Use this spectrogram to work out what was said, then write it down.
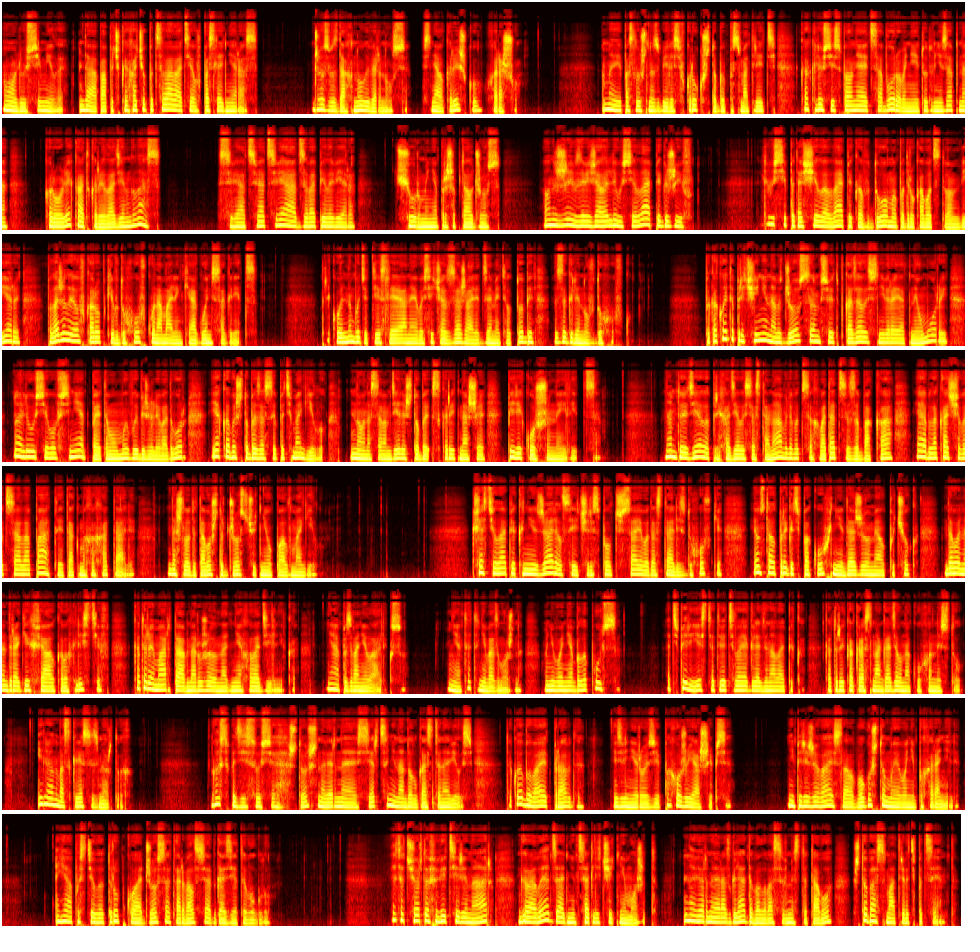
«О, Люси, милая, да, папочка, я хочу поцеловать его в последний раз». Джоз вздохнул и вернулся. Снял крышку. Хорошо. Мы послушно сбились в круг, чтобы посмотреть, как Люси исполняет соборование, и тут внезапно кролик открыл один глаз. «Свят, свят, свят!» — завопила Вера. «Чур меня!» — прошептал Джоз. «Он жив!» — завизжала Люси. «Лапик жив!» Люси потащила Лапика в дом и под руководством Веры положила его в коробке в духовку на маленький огонь согреться. «Прикольно будет, если она его сейчас зажарит», — заметил Тоби, заглянув в духовку. По какой-то причине нам с Джоссом все это показалось невероятной уморой, но Люси вовсе нет, поэтому мы выбежали во двор, якобы чтобы засыпать могилу, но на самом деле, чтобы скрыть наши перекошенные лица. Нам то и дело приходилось останавливаться, хвататься за бока и облокачиваться о лопаты, и так мы хохотали. Дошло до того, что Джосс чуть не упал в могилу. К счастью, лапик не изжарился, и через полчаса его достали из духовки, и он стал прыгать по кухне и даже умял пучок довольно дорогих фиалковых листьев, которые Марта обнаружила на дне холодильника. Я позвонила Алексу. «Нет, это невозможно. У него не было пульса». «А теперь есть», — ответила я, глядя на лапика, который как раз нагадил на кухонный стул. «Или он воскрес из мертвых». «Господи Иисусе, что ж, наверное, сердце ненадолго остановилось». Такое бывает, правда. Извини, Рози, похоже, я ошибся. Не переживай, слава богу, что мы его не похоронили. Я опустила трубку, а Джосс оторвался от газеты в углу. Этот чертов ветеринар головы от задницы отличить не может. Наверное, разглядывал вас вместо того, чтобы осматривать пациента.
